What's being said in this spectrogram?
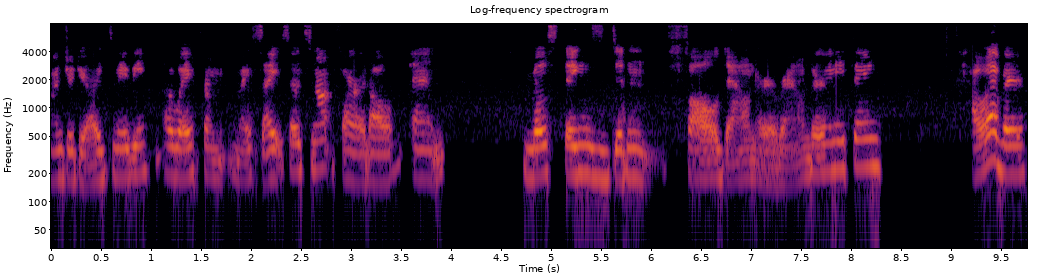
100 yards maybe away from my site. So it's not far at all. And most things didn't fall down or around or anything. However,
